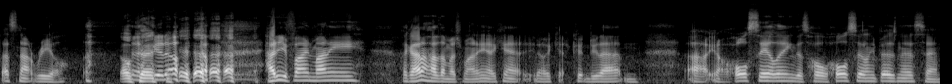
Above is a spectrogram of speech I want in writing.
that's not real. Okay. you know, how do you find money? Like, I don't have that much money. I can't, you know, I couldn't do that. And, uh, you know, wholesaling, this whole wholesaling business, and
